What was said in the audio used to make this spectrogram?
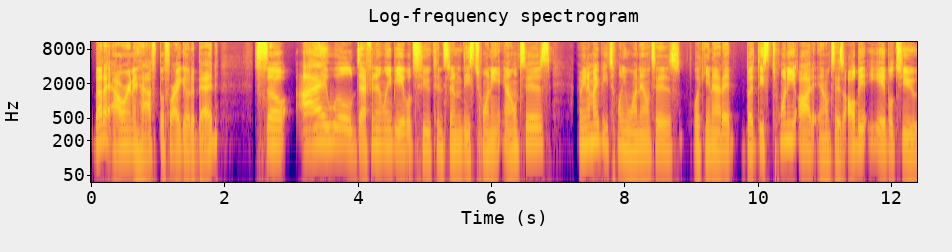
about an hour and a half before I go to bed. So I will definitely be able to consume these 20 ounces. I mean, it might be 21 ounces looking at it, but these 20 odd ounces, I'll be able to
